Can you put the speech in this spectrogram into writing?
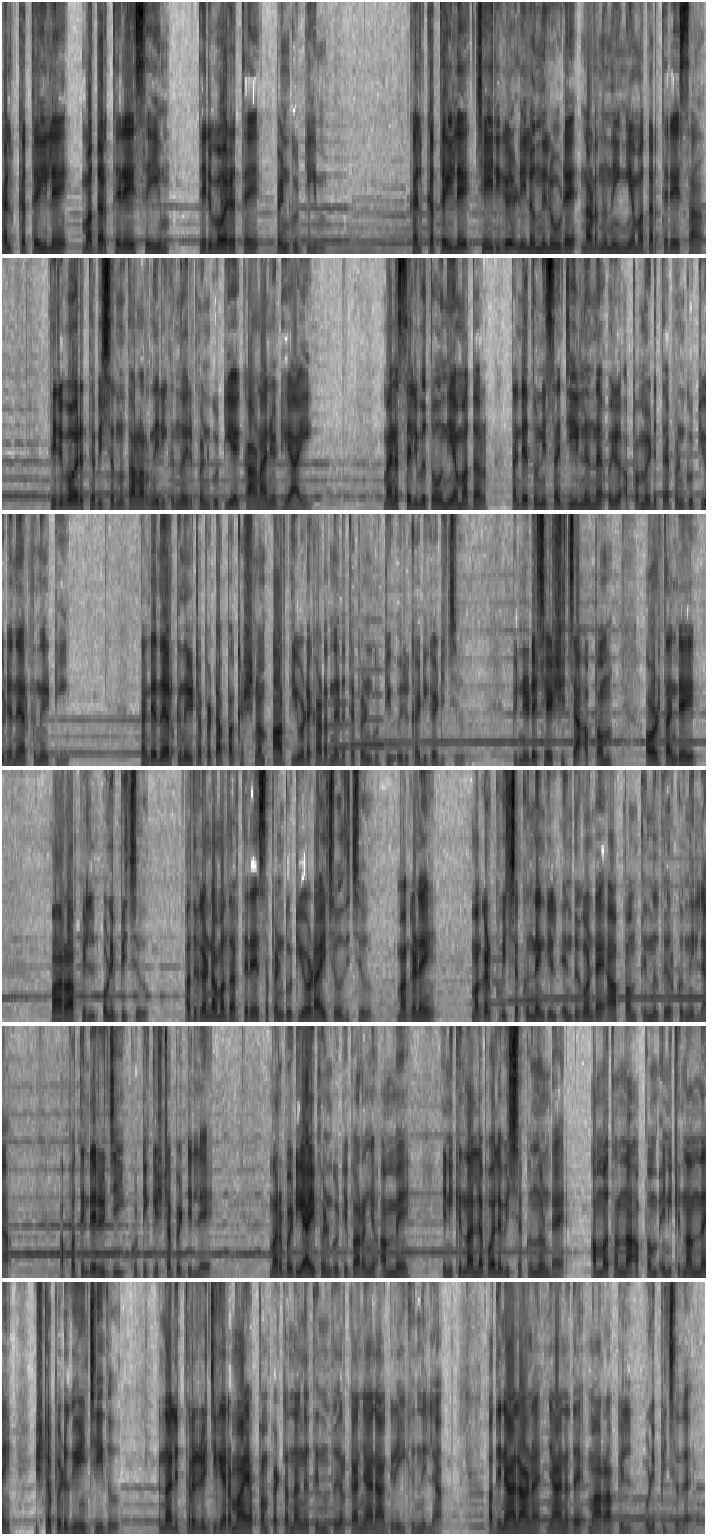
കൽക്കത്തയിലെ mother തെരേസയും തിരുവോരത്തെ പെൺകുട്ടിയും. കൽക്കത്തയിലെ ചേരികളിലൊന്നിലൂടെ നടന്നു നീങ്ങിയ മദർ തെരേസ തിരുവോരത്തെ വിശന്ന് തളർന്നിരിക്കുന്ന ഒരു പെൺകുട്ടിയെ കാണാനിടയായി. മനസ്സലിവ് തോന്നിയ മദർ തന്റെ തുണിസഞ്ചിയിൽ നിന്ന് ഒരു അപ്പം എടുത്ത് പെൺകുട്ടിയുടെ നേർക്ക് നീട്ടി. തന്റെ നേർക്ക് നീട്ടപ്പെട്ട അപ്പക്കഷ്ണം ആർത്തിയോടെ കടന്നെടുത്ത പെൺകുട്ടി ഒരു കടി കടിച്ചു. പിന്നീട് ശേഷിച്ച അപ്പം അവൾ തന്റെ മാറാപ്പിൽ ഒളിപ്പിച്ചു. അത് കണ്ട മദർ തെരേസ പെൺകുട്ടിയോടായി ചോദിച്ചു മകളെ മകൾക്ക് വിശക്കുന്നെങ്കിൽ എന്തുകൊണ്ട് അപ്പം തിന്നു തീർക്കുന്നില്ല? അപ്പത്തിന്റെ രുചി കുട്ടിക്കിഷ്ടപ്പെട്ടില്ലേ? മറുപടിയായി പെൺകുട്ടി പറഞ്ഞു അമ്മേ എനിക്ക് നല്ല പോലെ വിശക്കുന്നുണ്ട്. അമ്മ തന്ന അപ്പം എനിക്ക് നന്നേ ഇഷ്ടപ്പെടുകയും ചെയ്തു. എന്നാൽ ഇത്ര രുചികരമായ അപ്പം പെട്ടെന്ന് അങ്ങ് തിന്നു തീർക്കാൻ ഞാൻ ആഗ്രഹിക്കുന്നില്ല. അതിനാലാണ് ഞാനത് മാറാപ്പിൽ ഒളിപ്പിച്ചത്.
